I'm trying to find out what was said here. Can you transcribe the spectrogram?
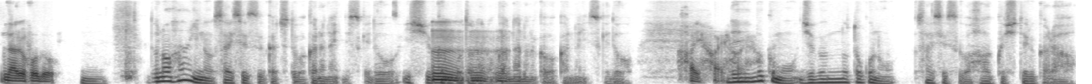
なるほど。うん、どの範囲の再生数かちょっとわからないんですけど、1週間ごとなのうんうんうんか何なのかわからないんですけど、はいはいで、はい。僕も自分のとこの再生数は把握してるから、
